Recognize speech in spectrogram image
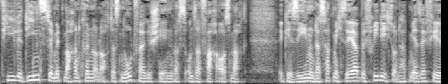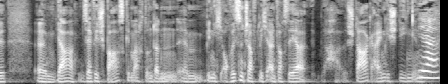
viele Dienste mitmachen können und auch das Notfallgeschehen, was unser Fach ausmacht, äh, gesehen und das hat mich sehr befriedigt und hat mir sehr viel ähm, ja sehr viel Spaß gemacht und dann ähm, bin ich auch wissenschaftlich einfach sehr stark eingestiegen in ja.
